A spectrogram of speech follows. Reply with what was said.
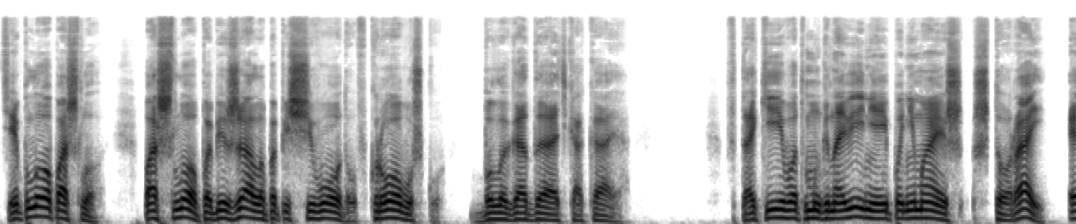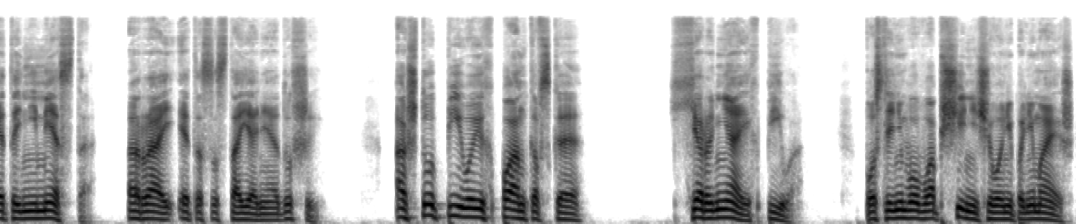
Тепло пошло. Пошло, побежало по пищеводу, в кровушку. Благодать какая! В такие вот мгновения и понимаешь, что рай — это не место, Рай — это состояние души. А что пиво их панковское? Херня их пиво. После него вообще ничего не понимаешь,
